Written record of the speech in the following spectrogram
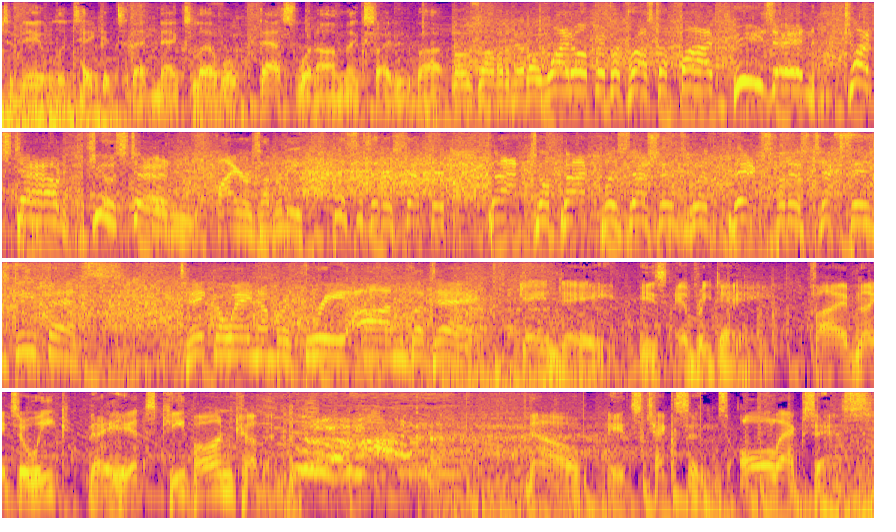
to be able to take it to that next level. That's what I'm excited about. Goes over the middle, wide open across the five. He's in. Touchdown, Houston. Fires underneath. This is intercepted. Back to back possessions with picks for this Texans defense. Takeaway number three on the day. Game day is every day. Five nights a week, the hits keep on coming. Now it's Texans All Access.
